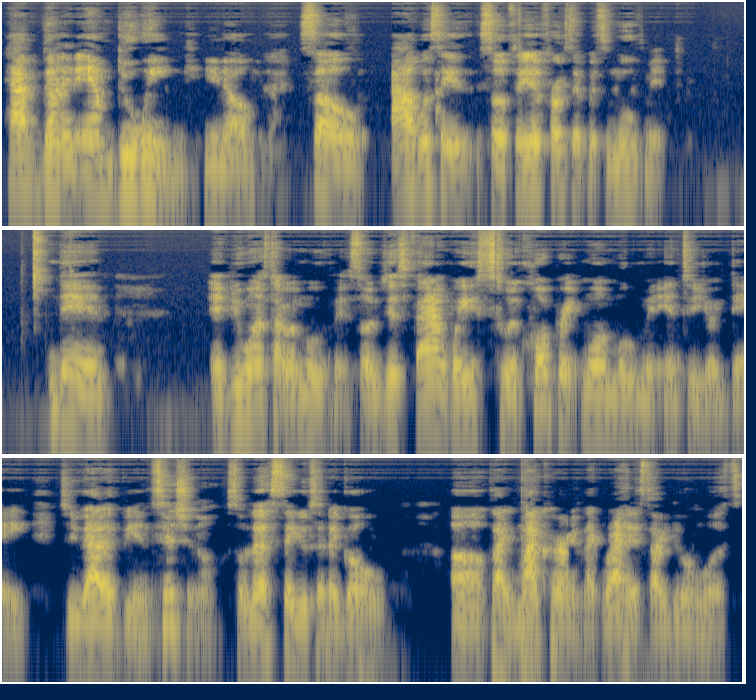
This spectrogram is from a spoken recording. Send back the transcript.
have done and am doing. You know, so I would say so. If your first step is movement, then if you want to start with movement, so just find ways to incorporate more movement into your day. So you got to be intentional. So let's say you set a goal of like my current, like what I had started doing was,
